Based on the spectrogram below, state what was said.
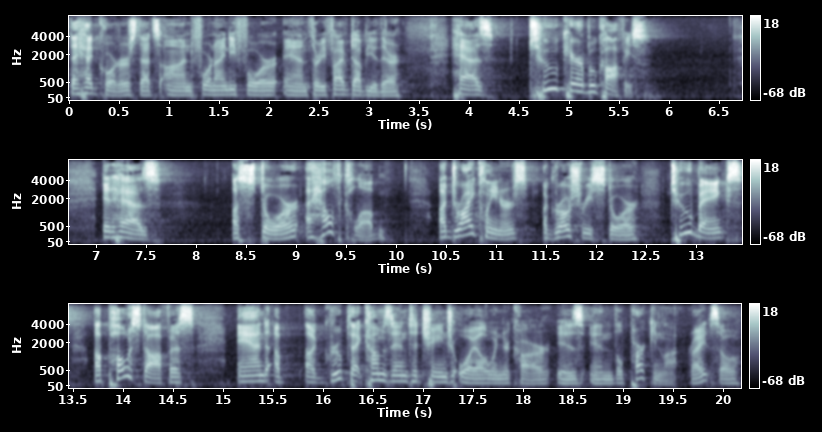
the headquarters, that's on 494 and 35W there, has two Caribou coffees. It has a store, a health club, a dry cleaners, a grocery store, two banks, a post office, and a, a, group that comes in to change oil when your car is in the parking lot, right? So,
